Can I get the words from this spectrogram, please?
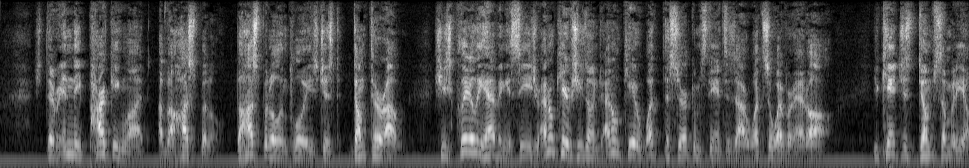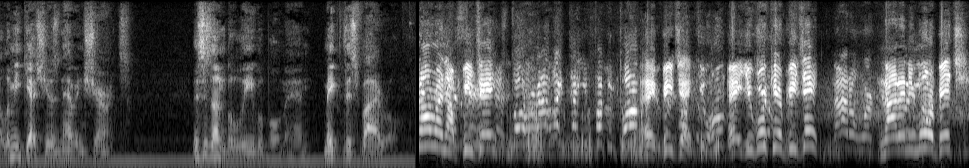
They're in the parking lot of a hospital. The hospital employees just dumped her out. She's clearly having a seizure. I don't care if she's on, I don't care what the circumstances are whatsoever at all. You can't just dump somebody out. Let me guess, she doesn't have insurance. This is unbelievable, man. Make this viral. what's on right now, BJ? Throw her out like that, you fucking punk. Hey, BJ. Hey, you work here, BJ? No, I don't work. Not anymore, bitch.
